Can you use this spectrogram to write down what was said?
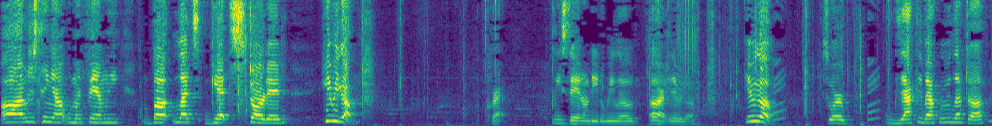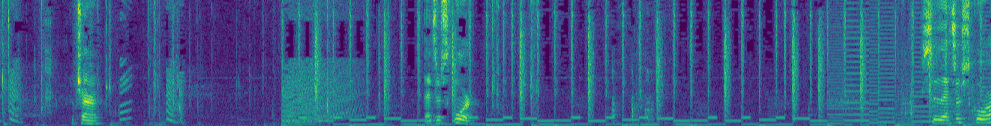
Uh, I was just hanging out with my family. But let's get started. Here we go. Crap. Please say I don't need to reload. Alright, there we go. Here we go. So we're exactly back where we left off. I'm trying to That's our score. So that's our score,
